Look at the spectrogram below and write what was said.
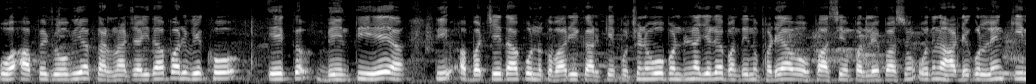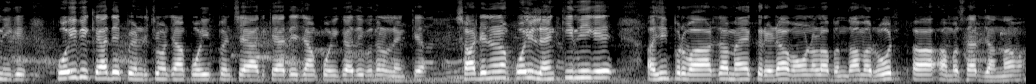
ਉਹ ਆਪੇ ਜੋ ਵੀ ਆ ਕਰਨਾ ਚਾਹੀਦਾ, ਪਰ ਵੇਖੋ ਇੱਕ ਬੇਨਤੀ ਇਹ ਆ ਵੀ ਬੱਚੇ ਦਾ ਕੋਈ ਇਨਕੁਆਰੀ ਕਰਕੇ ਪੁੱਛਣ ਉਹ ਬੰਦੇ ਨਾਲ ਜਿਹੜੇ ਬੰਦੇ ਨੂੰ ਫੜਿਆ ਉਹ ਪਾਸਿਓਂ ਪਰਲੇ ਪਾਸਿਓਂ ਉਹਦੇ ਨਾਲ ਸਾਡੇ ਕੋਲ ਲਿੰਕ ਹੀ ਨਹੀਂ ਗੇ। ਕੋਈ ਵੀ ਕਹਿ ਦੇ ਪਿੰਡ ਚੋਂ ਜਾਂ ਕੋਈ ਪੰਚਾਇਤ ਕਹਿ ਦੇ ਜਾਂ ਕੋਈ ਕਹਿ ਦੇ ਉਹਦੇ ਨਾਲ ਲਿੰਕ ਆ। ਸਾਡੇ ਨਾਲ ਕੋਈ ਲਿੰਕ ਹੀ ਨਹੀਂ ਗੇ। ਅਸੀਂ ਪਰਿਵਾਰ ਦਾ ਮੈਂ ਇੱਕ ਰੇੜਾ ਵਾਉਣ ਵਾਲਾ ਬੰਦਾ ਮੈਂ ਰੋਜ਼ ਅੰਮ੍ਰਿਤਸਰ ਜਾਂਦਾ ਵਾਂ।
